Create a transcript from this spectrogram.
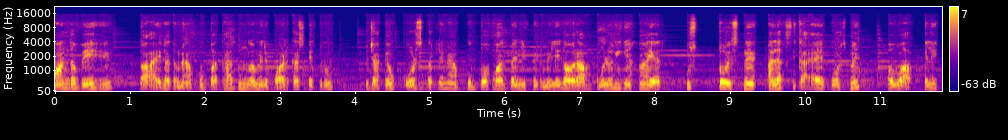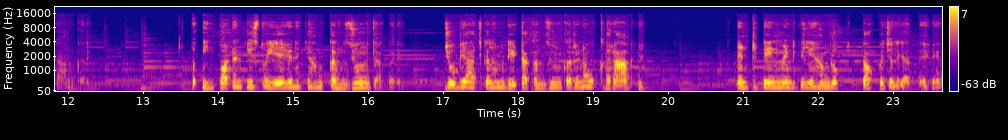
ऑन द वे है। तो आएगा तो मैं आपको बता दूँगा मेरे पॉडकास्ट के थ्रू तो जाके वो कोर्स कर लेना, आपको बहुत बेनिफिट मिलेगा और आप बोलोगे कि हाँ यार, उस तो इसने अलग सिखाया है कोर्स में और वो आपके लिए काम करे तो इंपॉर्टेंट चीज़ तो ये है ना कि हम कंज्यूम क्या करें। जो भी आजकल हम डेटा कंज्यूम कर रहे हैं ना, वो ख़राब है। एंटरटेनमेंट के लिए हम लोग टिकटॉक पे चले जाते हैं।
